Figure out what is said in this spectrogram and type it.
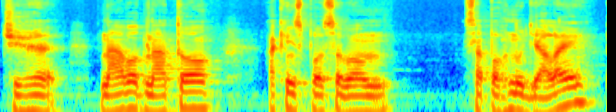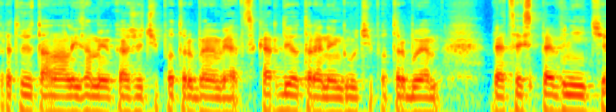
Čiže návod na to, akým spôsobom sa pohnúť ďalej, pretože tá analýza mi ukáže, či potrebujem viac kardiotréningu, či potrebujem viacej spevniť e,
